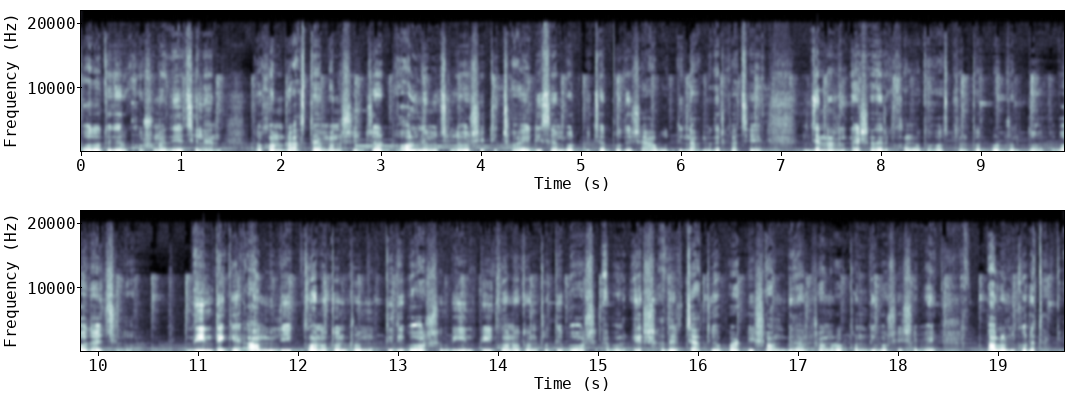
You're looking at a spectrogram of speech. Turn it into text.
পদত্যাগের ঘোষণা দিয়েছিলেন, তখন রাস্তায় মানুষের যে ঢল নেমেছিল। সেটি ছয়ই ডিসেম্বর বিচারপতি শাহাবুদ্দিন আহমেদের কাছে জেনারেল এরশাদের ক্ষমতা হস্তান্তর পর্যন্ত বজায় ছিল। দিনটিকে আওয়ামী লীগ গণতন্ত্র মুক্তি দিবস, বিএনপি গণতন্ত্র দিবস এবং এরশাদের জাতীয় পার্টি সংবিধান সংরক্ষণ দিবস হিসেবে পালন করে থাকে।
